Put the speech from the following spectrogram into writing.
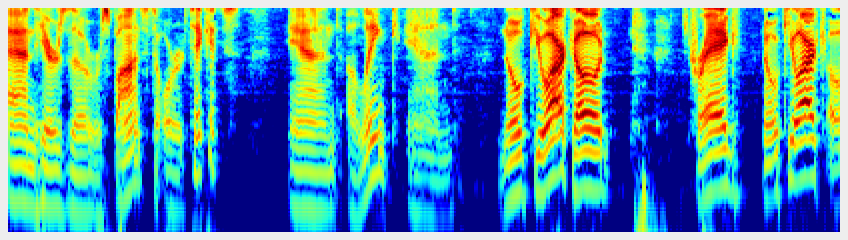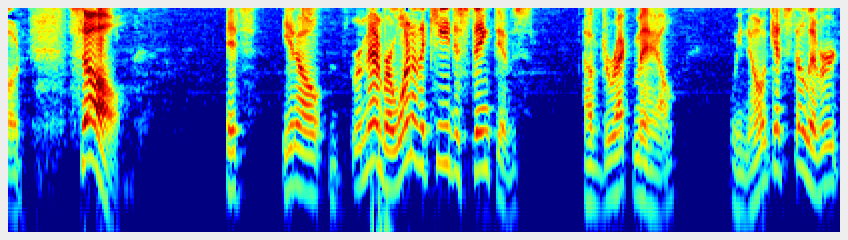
And here's the response to order tickets, and a link, and no QR code. Craig, no QR code. So it's, you know, remember one of the key distinctives of direct mail, we know it gets delivered,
